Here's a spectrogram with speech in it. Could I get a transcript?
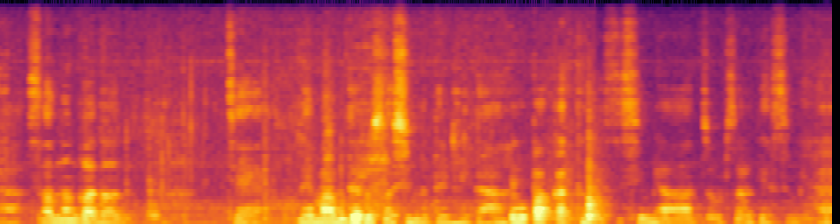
자, 써는 거는 이제 내 마음대로 써시면 됩니다. 호박 같은 거 쓰시면 좀 썰겠습니다.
